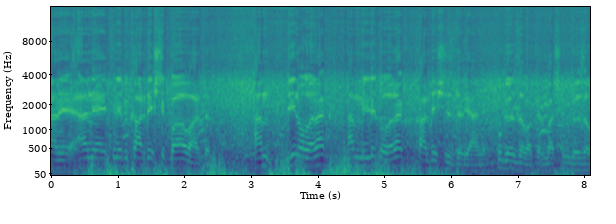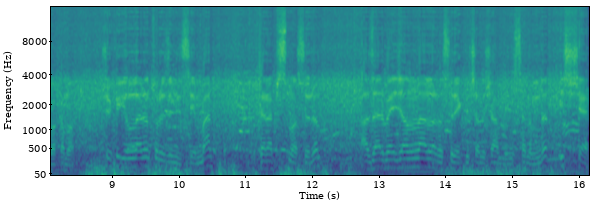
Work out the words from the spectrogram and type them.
Yani en nihayetinde bir kardeşlik bağı vardır. Hem din olarak hem millet olarak kardeşizdir yani. Bu gözle bakarım, başka bir gözle bakamam. Çünkü yılların turizmcisiyim ben. Terapist masörüm. Azerbaycanlılarla da sürekli çalışan bir insanımdır. İç içe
